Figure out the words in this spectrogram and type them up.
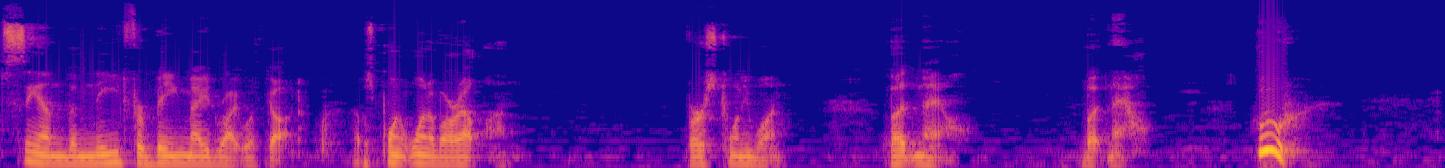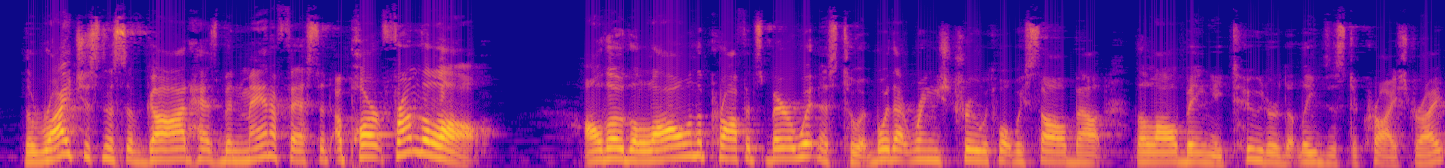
sin, the need for being made right with God. That was point one of our outline. Verse 21. But now, but now. Whew. The righteousness of God has been manifested apart from the law. Although the law and the prophets bear witness to it. Boy, that rings true with what we saw about the law being a tutor that leads us to Christ, right?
